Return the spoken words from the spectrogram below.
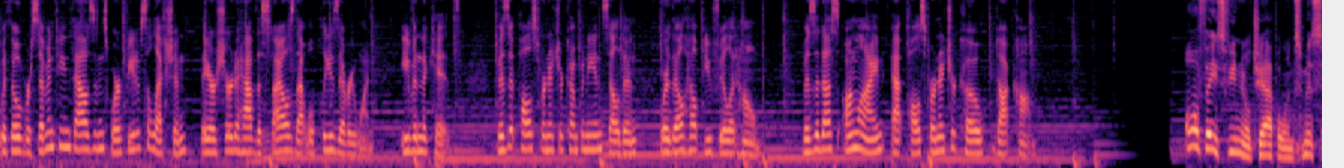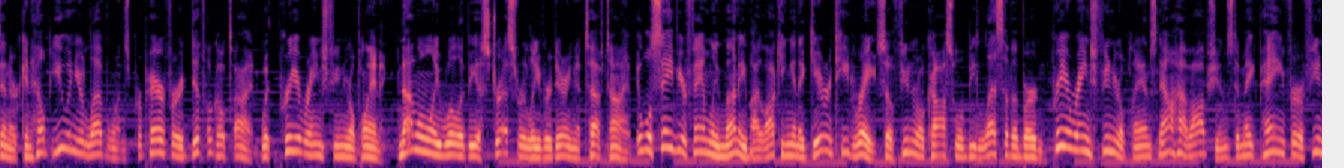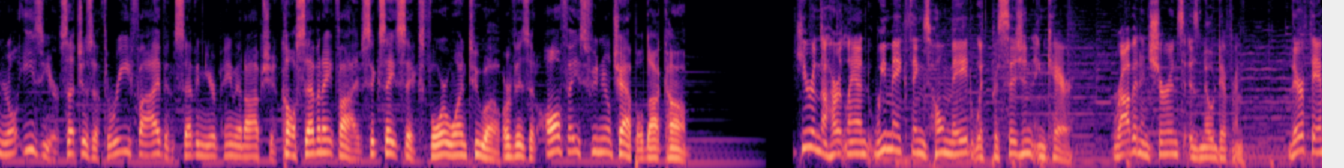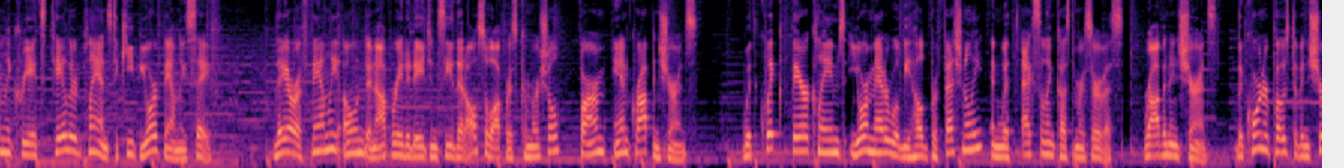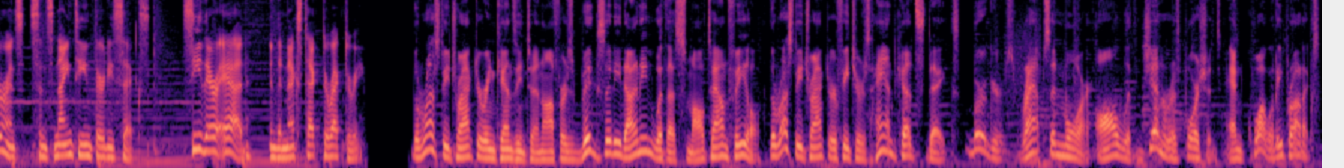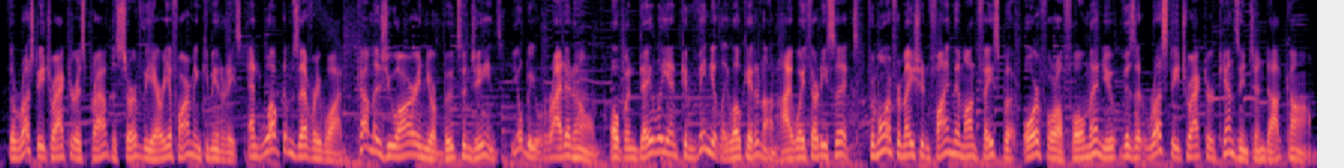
With over 17,000 square feet of selection, they are sure to have the styles that will please everyone, even the kids. Visit Paul's Furniture Company in Selden where they'll help you feel at home. Visit us online at paulsfurnitureco.com. All Faiths Funeral Chapel and Smith Center can help you and your loved ones prepare for a difficult time with prearranged funeral planning. Not only will it be a stress reliever during a tough time, it will save your family money by locking in a guaranteed rate so funeral costs will be less of a burden. Prearranged funeral plans now have options to make paying for a funeral easier, such as a 3, 5, and 7 year payment option. Call 785 686 4120 or visit allfaithsfuneralchapel.com. Here in the Heartland, we make things homemade with precision and care. Robin Insurance is no different. Their family creates tailored plans to keep your family safe. They are a family owned and operated agency that also offers commercial, farm, and crop insurance. With quick, fair claims, your matter will be held professionally and with excellent customer service. Robin Insurance, the corner post of insurance since 1936. See their ad in the Nex-Tech directory. The Rusty Tractor in Kensington offers big city dining with a small town feel. The Rusty Tractor features hand cut steaks, burgers, wraps, and more, all with generous portions and quality products. The Rusty Tractor is proud to serve the area farming communities and welcomes everyone. Come as you are in your boots and jeans. You'll be right at home. Open daily and conveniently located on Highway 36. For more information, find them on Facebook or for a full menu, visit rustytractorkensington.com.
